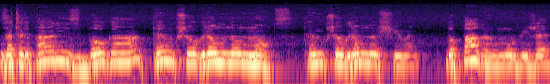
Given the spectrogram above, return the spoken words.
zaczerpali z Boga tę przeogromną moc, tę przeogromną siłę. Bo Paweł mówi, że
